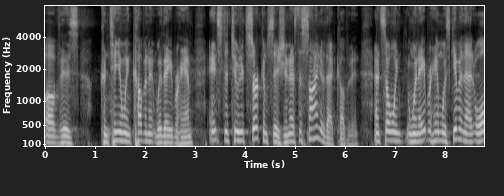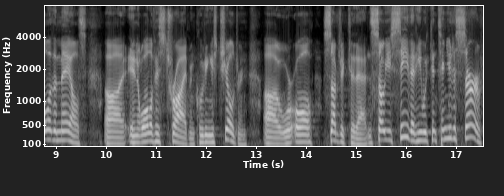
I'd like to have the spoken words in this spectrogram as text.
of his continuing covenant with Abraham, instituted circumcision as the sign of that covenant. And so, when, when Abraham was given that, all of the males uh, in all of his tribe, including his children, uh, were all subject to that. And so you see that he would continue to serve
